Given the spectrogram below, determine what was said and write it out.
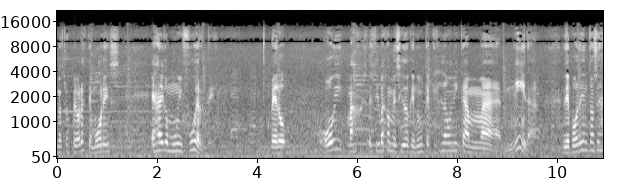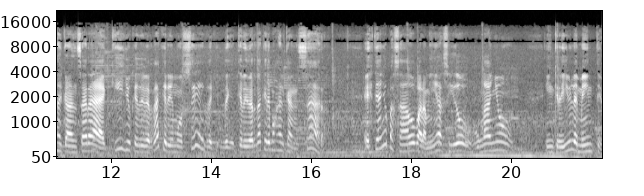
nuestros peores temores es algo muy fuerte. Pero hoy estoy más convencido que nunca que es la única manera de poder entonces alcanzar a aquello que de verdad queremos ser, que de verdad queremos alcanzar. Este año pasado para mí ha sido un año increíblemente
